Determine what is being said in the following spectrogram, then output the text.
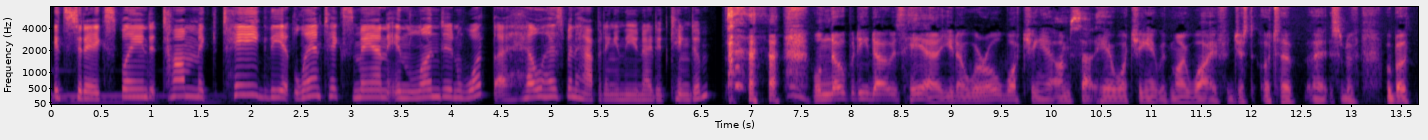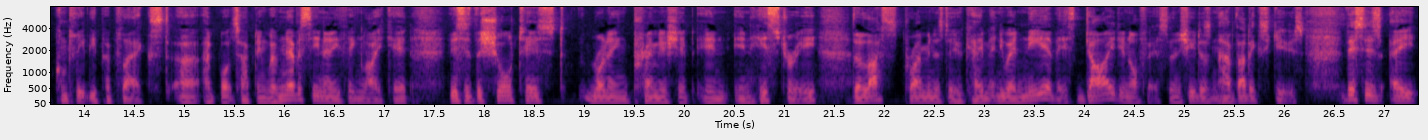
It's Today Explained. Tom McTague, the Atlantic's man in London. What the hell has been happening in the United Kingdom? well, nobody knows here. You know, we're all watching it. I'm sat here watching it with my wife and just utter uh, sort of, we're both completely perplexed uh, at what's happening. We've never seen anything like it. This is the shortest running premiership in, in history. The last prime minister who came anywhere near this died in office, and she doesn't have that excuse. This is a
